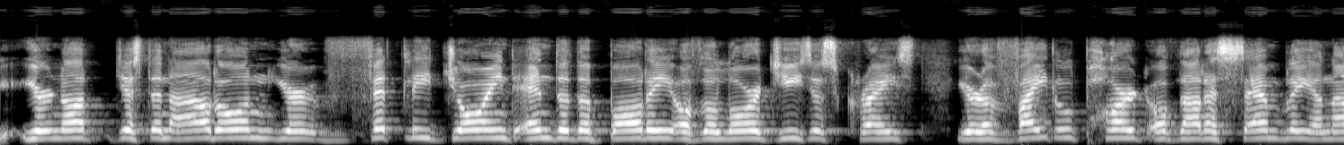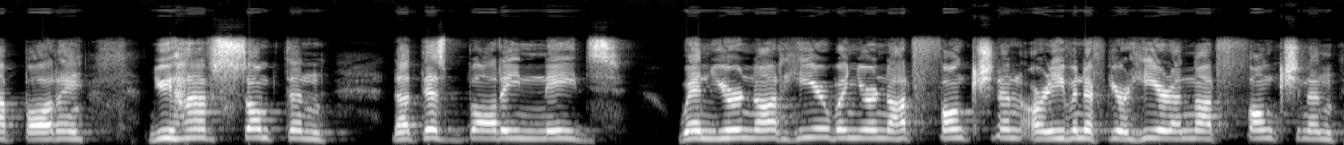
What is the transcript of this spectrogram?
You're not just an add on, you're fitly joined into the body of the Lord Jesus Christ. You're a vital part of that assembly and that body. You have something that this body needs when you're not here, when you're not functioning, or even if you're here and not functioning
